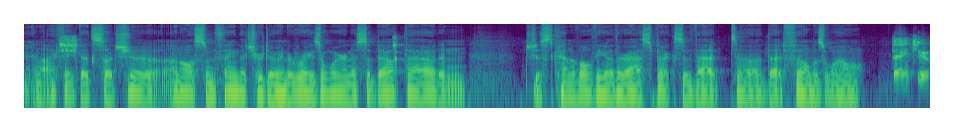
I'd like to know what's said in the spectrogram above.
And I think that's such a, an awesome thing that you're doing to raise awareness about that and just kind of all the other aspects of that uh, that film as well. Thank you.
